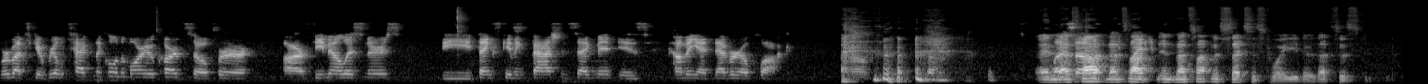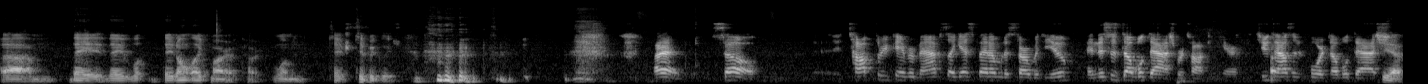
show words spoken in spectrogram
we're about to get real technical into Mario Kart. So for our female listeners, the Thanksgiving fashion segment is coming at never o'clock. Um, and that's uh, not that's not and that's not in a sexist way either. That's just um, they they they don't like Mario Kart women ty- typically. All right. So, top three favorite maps, I guess, Ben, I'm going to start with you. And this is Double Dash we're talking here. 2004 Double Dash. yeah,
